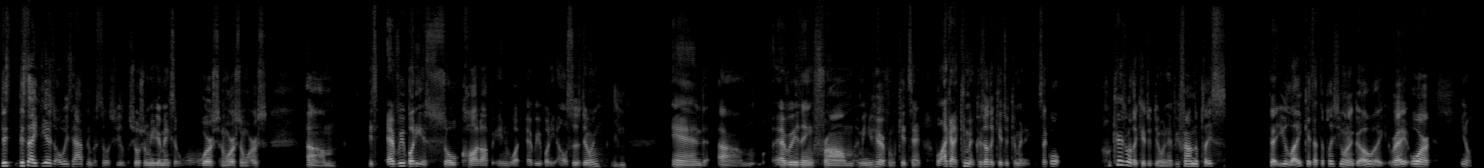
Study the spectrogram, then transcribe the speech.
this this idea has always happened, but social social media makes it worse and worse and worse. Um, is everybody is so caught up in what everybody else is doing, Mhm. and um, everything from I mean, you hear it from kids saying, "Well, I got to commit because other kids are committing." It's like, well, who cares what other kids are doing? Have you found the place that you like? Is that the place you want to go? Like, right? Or you know,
